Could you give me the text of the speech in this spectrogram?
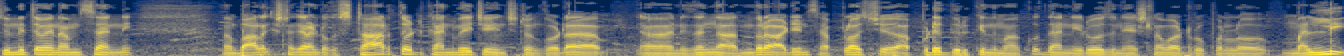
సున్నితమైన అంశాన్ని uh, బాలకృష్ణ గారు ఒక స్టార్ తోటి కన్వే చేయించడం కూడా uh, నిజంగా అందరూ ఆడియన్స్ అప్లాజ్ అప్పుడే దొరికింది మాకు. దాన్ని ఈరోజు నేషనల్ అవార్డు రూపంలో మళ్ళీ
